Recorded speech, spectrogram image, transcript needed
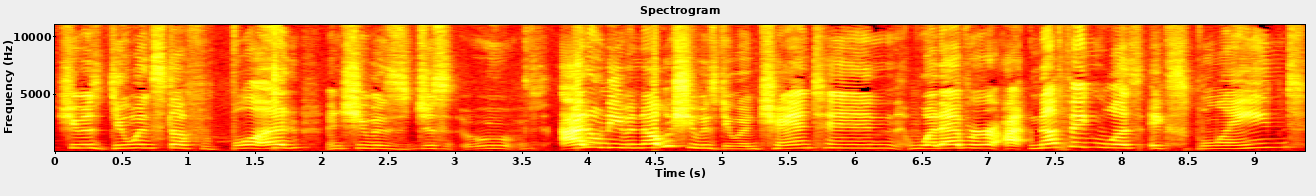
she was doing stuff with blood, and she was just, I don't even know what she was doing, chanting, whatever. I, nothing was explained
